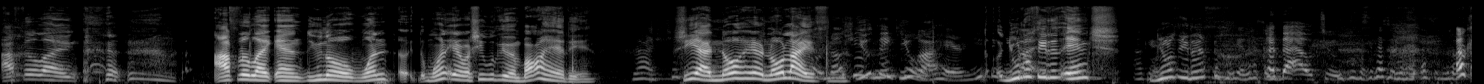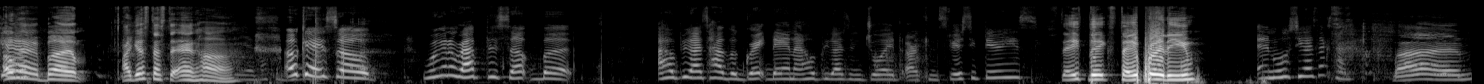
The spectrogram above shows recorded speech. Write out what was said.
I feel like I feel like, and you know, one uh, one era she was even bald headed. Right. She had no hair, no life. No, she You think you got hair? You think You don't see this inch. Okay. You don't see this. Okay, Cut that out too. that's enough. That's enough. Okay. Okay, but I guess that's the end, huh? Okay, so we're gonna wrap this up, but I hope you guys have a great day, and I hope you guys enjoyed our conspiracy theories. Stay thick, stay pretty. And we'll see you guys next time. Bye.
